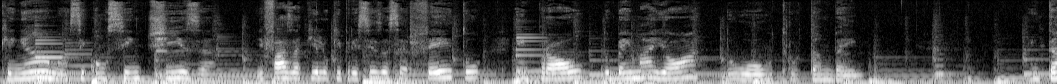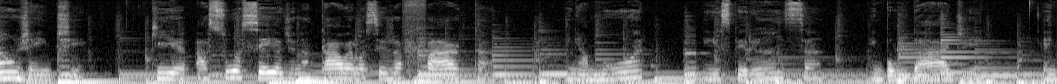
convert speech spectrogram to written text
quem ama, se conscientiza e faz aquilo que precisa ser feito em prol do bem maior do outro também. Então, gente, que a sua ceia de Natal ela seja farta em amor, em esperança, em bondade, em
